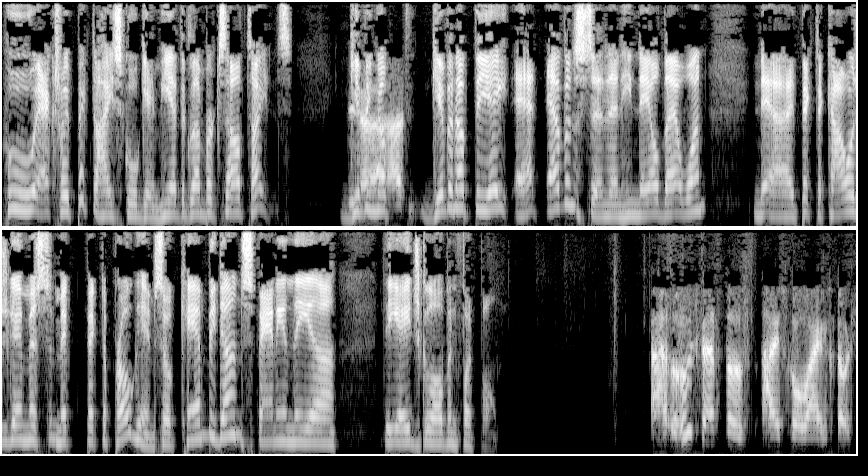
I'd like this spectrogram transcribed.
who actually picked a high school game. He had the Glenbrook South Titans. Giving Yeah, up, giving up the eight at Evanston, and he nailed that one. Uh, I picked a college game, missed, mi- picked a pro game, so it can be done, spanning the uh, the age globe in football. Uh, who sets those high school lines, coach?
